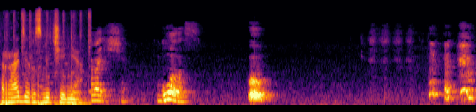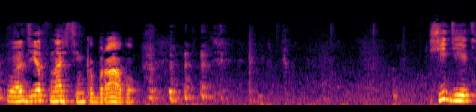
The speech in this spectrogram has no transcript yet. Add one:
ради развлечения. Товарищи, голос. Молодец, Настенька, браво. Сидеть.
